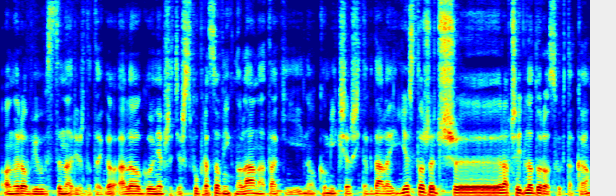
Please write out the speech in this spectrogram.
on, robił scenariusz do tego, ale ogólnie przecież współpracownik Nolana, tak, i no, komiksiarz i tak dalej. Jest to rzecz y, raczej dla dorosłych taka.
